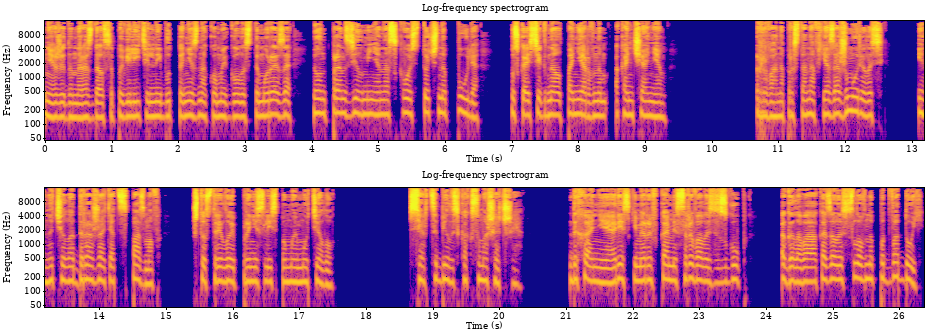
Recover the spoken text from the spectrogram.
Неожиданно раздался повелительный, будто незнакомый голос Тамуреза, и он пронзил меня насквозь, точно пуля, пуская сигнал по нервным окончаниям. Рвано простонав, я зажмурилась и начала дрожать от спазмов, что стрелой пронеслись по моему телу. Сердце билось, как сумасшедшее. Дыхание резкими рывками срывалось с губ, а голова оказалась словно под водой.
